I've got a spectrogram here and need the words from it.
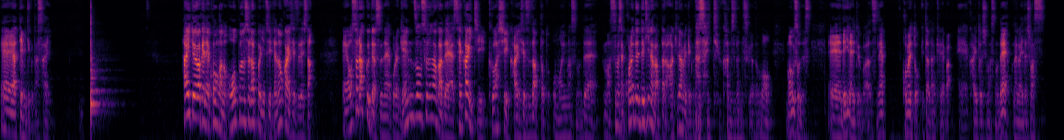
えー、やってみてください。はい、というわけで今回のオープンスラップについての解説でした。えー、おそらくですね、これ現存する中で世界一詳しい解説だったと思いますので、まあすいません、これでできなかったら諦めてくださいっていう感じなんですけれども、まあ嘘です。えー、できないという場合はですね、コメントいただければ、えー、回答しますので、お願いいたします。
